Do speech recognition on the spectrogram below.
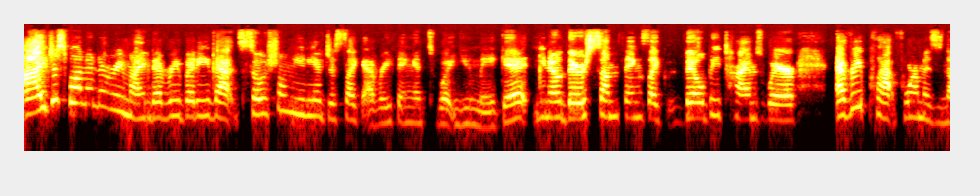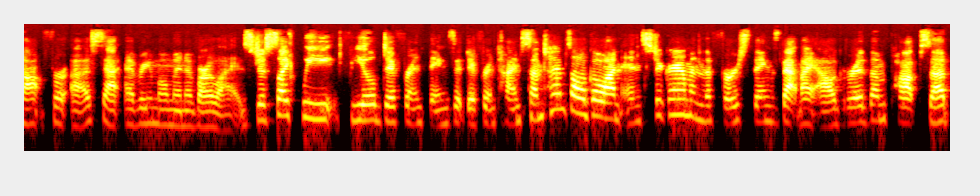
I just wanted to remind everybody that social media, just like everything, it's what you make it. You know, there's some things like there'll be times where every platform is not for us at every moment of our lives. Just like we feel different things at different times. Sometimes I'll go on Instagram and the first things that my algorithm pops up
